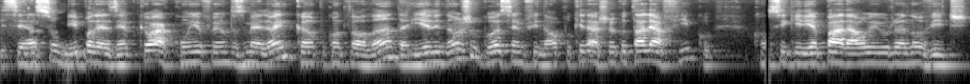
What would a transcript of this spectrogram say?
E você assumir, por exemplo, que o Acunha foi um dos melhores em campo contra a Holanda e ele não jogou a semifinal porque ele achou que o Talhafico conseguiria parar o Juranovic.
